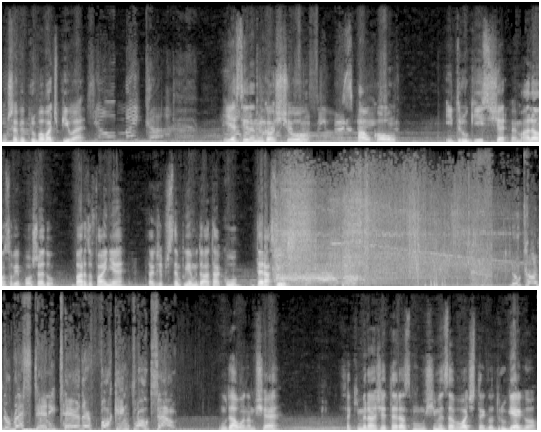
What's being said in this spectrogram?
Muszę wypróbować piłę. Jest jeden gościu z pałką i drugi z sierpem, ale on sobie poszedł. Bardzo fajnie. Także przystępujemy do ataku. Teraz już! No. Udało nam się. Takim razie teraz musimy zawołać tego drugiego.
